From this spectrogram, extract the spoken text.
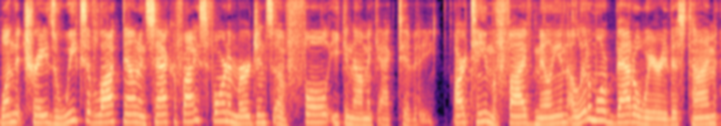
one that trades weeks of lockdown and sacrifice for an emergence of full economic activity. Our team of 5 million, a little more battle weary this time,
